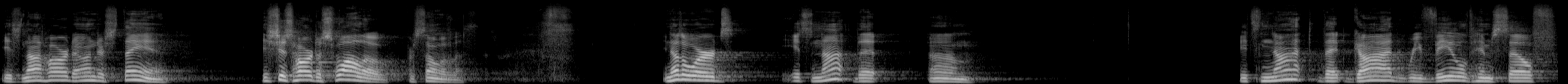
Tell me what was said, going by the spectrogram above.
It's not hard to understand, it's just hard to swallow for some of us. In other words, it's not that. Um, it's not that God revealed himself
